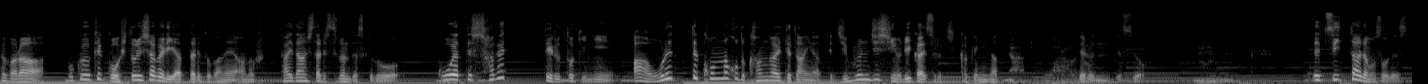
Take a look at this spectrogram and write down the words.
だから僕結構一人喋りやったりとかねあの対談したりするんですけどこうやって喋っってる時にあ俺ってこんなこと考えてたんやって自分自身を理解するきっかけになってどるんですよ。うん。でツイッターでもそうです。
